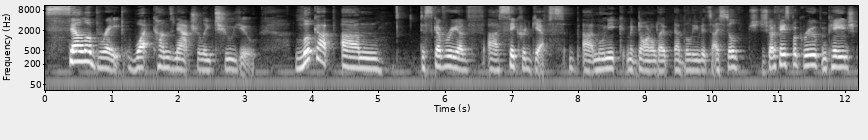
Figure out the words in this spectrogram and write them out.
Celebrate what comes naturally to you. Look up um, Discovery of uh, Sacred Gifts. Uh, Monique McDonald, I, I believe it's. I still she's got a Facebook group and page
